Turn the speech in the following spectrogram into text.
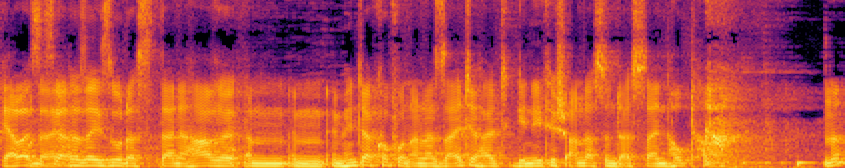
Ja, aber es Und ist ja tatsächlich so, dass deine Haare ähm, im, im Hinterkopf und an der Seite halt genetisch anders sind als dein Haupthaar. Ne?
